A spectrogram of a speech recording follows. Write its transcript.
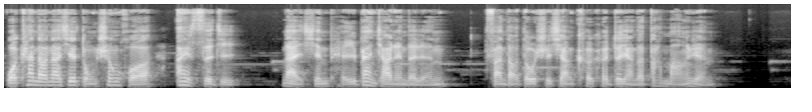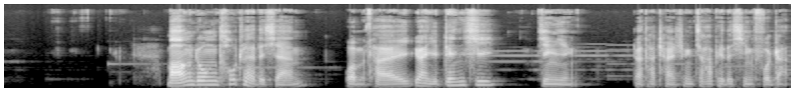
我看到那些懂生活、爱自己、耐心陪伴家人的人，反倒都是像可可这样的大忙人。忙中偷出来的闲，我们才愿意珍惜、经营，让它产生加倍的幸福感。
